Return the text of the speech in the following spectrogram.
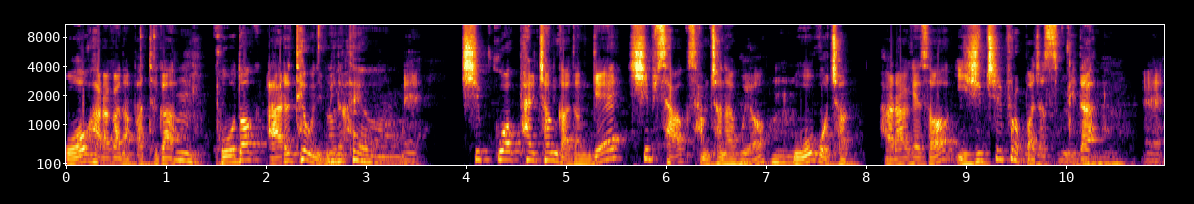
5억 하락한 아파트가 음. 고덕 아르테온입니다. 아르테요. 네. 19억 8천 가던 게 14억 3천 하고요. 음. 5억 5천 하락해서 27% 빠졌습니다. 음. 예.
